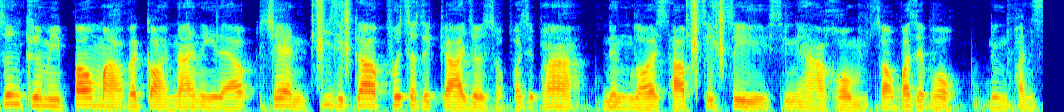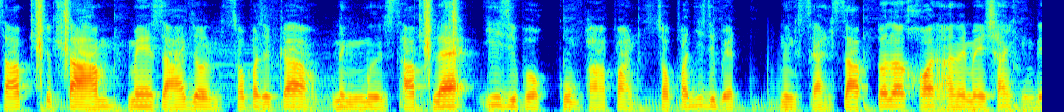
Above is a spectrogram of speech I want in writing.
ซึ่งคือมีเป้าหมายไว้ก่อนหน้านี้แล้ว เช่น 29 พฤศจิกายน 2015 100 ซับ 14 สิงหาคม 2016 1,000 ซับ 13 เมษายน 2019 10,000 ซับ และ 26 กุมภาพันธ์ 2021 100,000 ซับ ตัวละครแอนิเมชันของเด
